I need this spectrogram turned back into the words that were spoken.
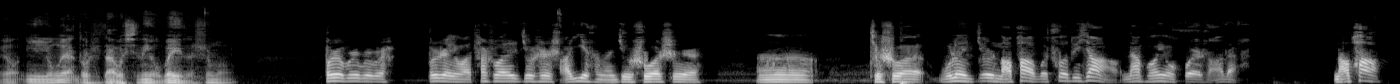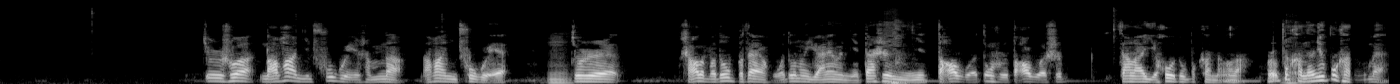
友，你永远都是在我心里有位子，是吗？不是不是不是不是不是这句话，他说的就是啥意思呢？就说是，嗯。就说无论就是哪怕我处对象、男朋友或者啥的，哪怕就是说哪怕你出轨什么的，哪怕你出轨，嗯，就是啥的我都不在乎，我都能原谅你。但是你打我动手打我是，咱俩以后都不可能了。我说不可能就不可能呗，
